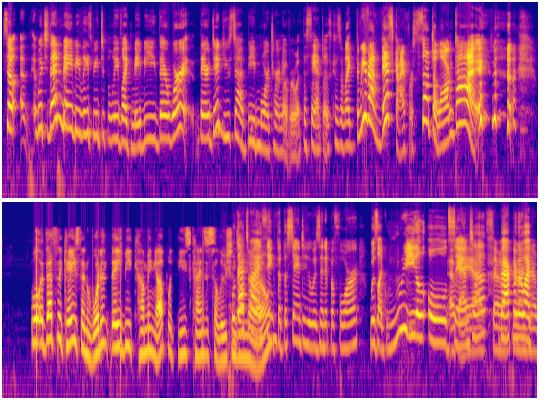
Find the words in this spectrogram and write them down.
So, uh, which then maybe leads me to believe like maybe there were there did used to have, be more turnover with the Santas because of like we've had this guy for such a long time. Well, if that's the case, then wouldn't they be coming up with these kinds of solutions Well, that's on their why own? I think that the Santa who was in it before was like real old Okay, Santa. yeah, so back when they're like, no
